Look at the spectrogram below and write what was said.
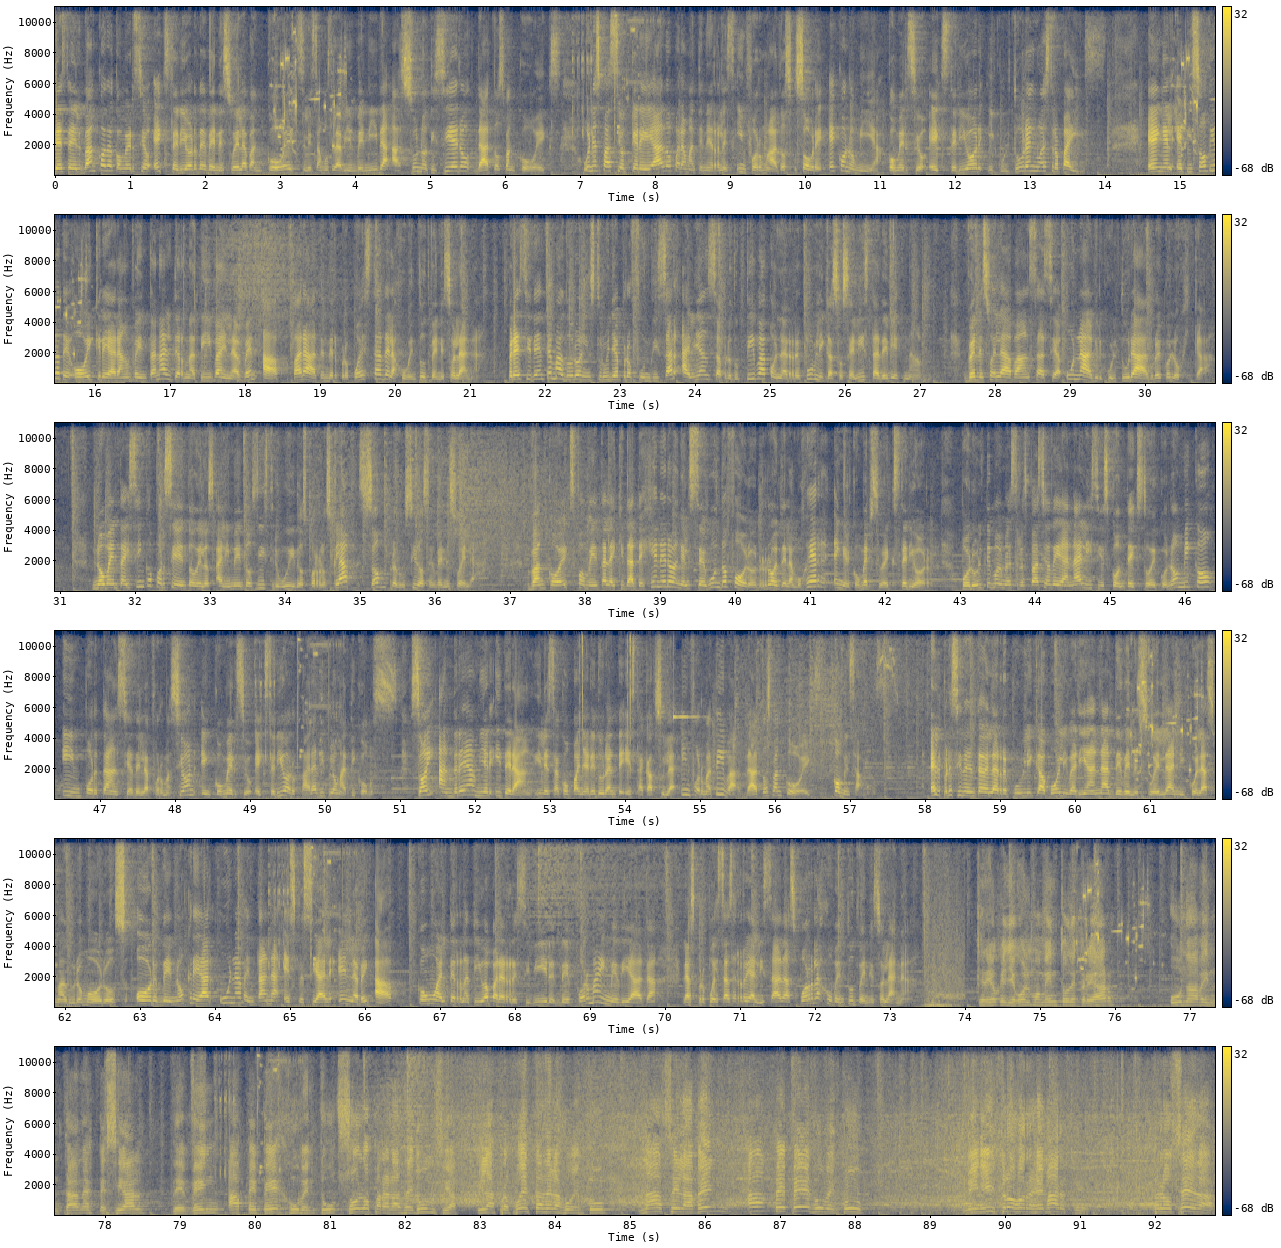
Desde el Banco de Comercio Exterior de Venezuela, Bancoex, les damos la bienvenida a su noticiero Datos Bancoex, un espacio creado para mantenerles informados sobre economía, comercio exterior y cultura en nuestro país. En el episodio de hoy crearán ventana alternativa en la VEN App para atender propuestas de la juventud venezolana. Presidente Maduro instruye profundizar alianza productiva con la República Socialista de Vietnam. Venezuela avanza hacia una agricultura agroecológica. 95% de los alimentos distribuidos por los CLAP son producidos en Venezuela. Bancoex fomenta la equidad de género en el segundo foro Rol de la Mujer en el Comercio Exterior. Por último, en nuestro espacio de análisis Contexto Económico, Importancia de la Formación en Comercio Exterior para Diplomáticos. Soy Andrea Mier Iterán y les acompañaré durante esta cápsula informativa Datos Bancoex. Comenzamos. El presidente de la República Bolivariana de Venezuela, Nicolás Maduro Moros, ordenó crear una ventana especial en la App como alternativa para recibir de forma inmediata las propuestas realizadas por la juventud venezolana. Creo que llegó el momento de crear una ventana especial de Ven APP Juventud solo para las denuncias y las propuestas de la juventud. Nace la Ven APP Juventud. Ministro Jorge Márquez, proceda.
